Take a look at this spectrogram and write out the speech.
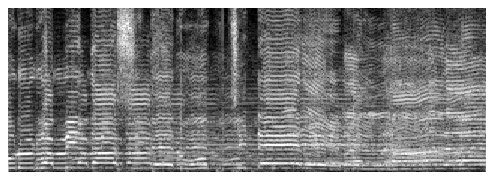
गुरु रविदास दे रूप च डेरे बल्ला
